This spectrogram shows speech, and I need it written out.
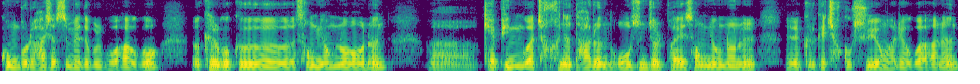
공부를 하셨음에도 불구하고 어, 결국 그 성령론은 어, 개핀과 전혀 다른 오순절파의 성령론을 에, 그렇게 적극 수용하려고 하는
